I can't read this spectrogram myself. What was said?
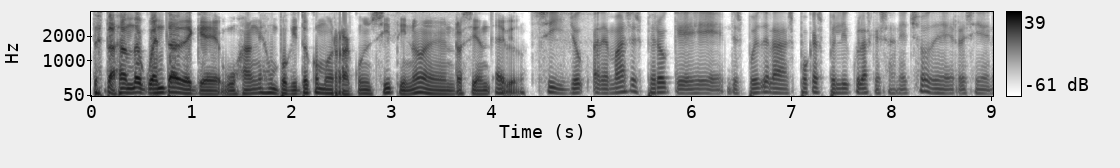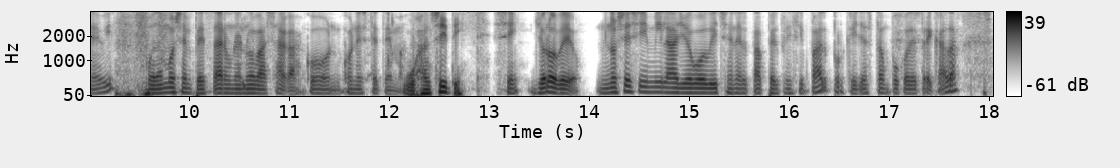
Te estás dando cuenta de que Wuhan es un poquito como Raccoon City, ¿no? En Resident Evil. Sí, yo además espero que después de las pocas películas que se han hecho de Resident Evil, podamos empezar una nueva saga con, con este tema. Wuhan City. Sí, yo lo veo. No sé si Mila Jovovich en el papel principal, porque ya está un poco deprecada. Sí.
